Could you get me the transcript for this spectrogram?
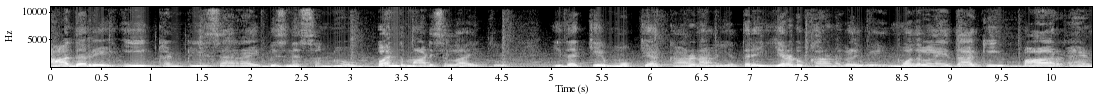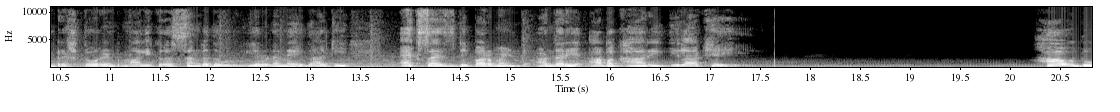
ಆದರೆ ಈ ಕಂಟ್ರಿ ಸಾರಾಯಿ ಬಿಸ್ನೆಸ್ಸನ್ನು ಬಂದ್ ಮಾಡಿಸಲಾಯಿತು. ಇದಕ್ಕೆ ಮುಖ್ಯ ಕಾರಣ ಎಂದರೆ ಎರಡು ಕಾರಣಗಳಿವೆ. ಮೊದಲನೆಯದಾಗಿ ಬಾರ್ ಅಂಡ್ ರೆಸ್ಟೋರೆಂಟ್ ಮಾಲೀಕರ ಸಂಘದವರು. ಎರಡನೆಯದಾಗಿ ಎಕ್ಸೈಸ್ ಡಿಪಾರ್ಟ್ಮೆಂಟ್, ಅಂದರೆ ಅಬಕಾರಿ ಇಲಾಖೆ. ಹೌದು,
